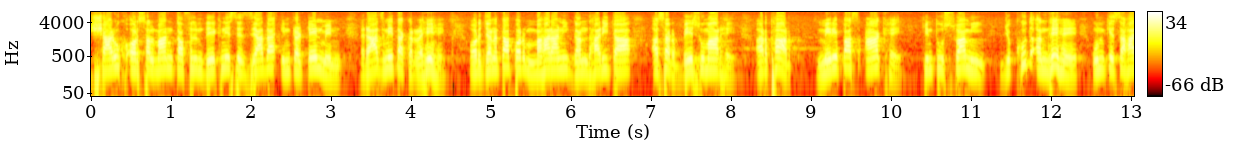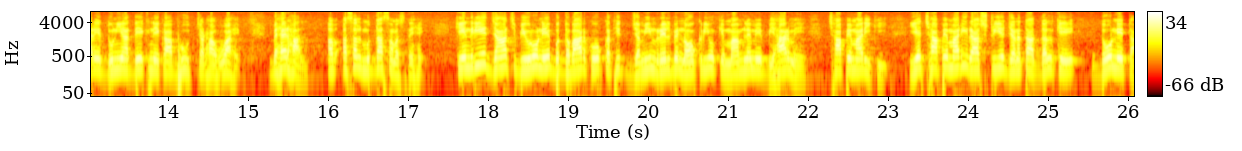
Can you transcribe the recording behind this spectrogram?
शाहरुख और सलमान का फ़िल्म देखने से ज़्यादा इंटरटेनमेंट राजनेता कर रहे हैं और जनता पर महारानी गंधारी का असर बेशुमार है। अर्थात, मेरे पास आँख है किंतु स्वामी जो खुद अंधे हैं, उनके सहारे दुनिया देखने का भूत चढ़ा हुआ है। बहरहाल, अब असल मुद्दा समझते हैं। केंद्रीय जाँच ब्यूरो ने बुधवार को कथित ज़मीन रेलवे नौकरियों के मामले में बिहार में छापेमारी की। ये छापेमारी राष्ट्रीय जनता दल के दो नेता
